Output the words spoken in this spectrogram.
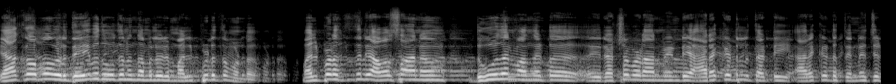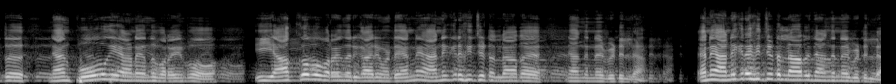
യാക്കോബും ഒരു ദൈവദൂതനും തമ്മിൽ ഒരു മൽപ്പിടുത്തമുണ്ട്. മൽപ്പിടുത്തത്തിന്റെ അവസാനം ദൂതൻ വന്നിട്ട് രക്ഷപ്പെടാൻ വേണ്ടി അരക്കെട്ടിൽ തട്ടി അരക്കെട്ട് തിന്നിച്ചിട്ട് ഞാൻ പോവുകയാണ് എന്ന് പറയുമ്പോൾ ഈ യാക്കോബ് പറയുന്ന ഒരു കാര്യമുണ്ട്. എന്നെ അനുഗ്രഹിച്ചിട്ടല്ലാതെ ഞാൻ നിന്നെ വിടില്ല. എന്നെ അനുഗ്രഹിച്ചിട്ടല്ലാതെ ഞാൻ നിന്നെ വിടില്ല.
